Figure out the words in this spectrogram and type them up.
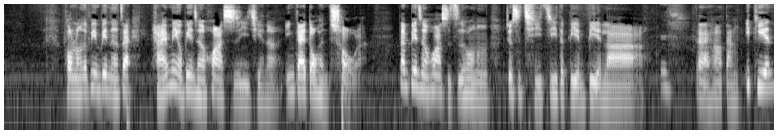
恐龙的便便呢，在还没有变成化石以前啊，应该都很臭啦。但变成化石之后呢，就是奇迹的便便啦。再来，它要当一天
